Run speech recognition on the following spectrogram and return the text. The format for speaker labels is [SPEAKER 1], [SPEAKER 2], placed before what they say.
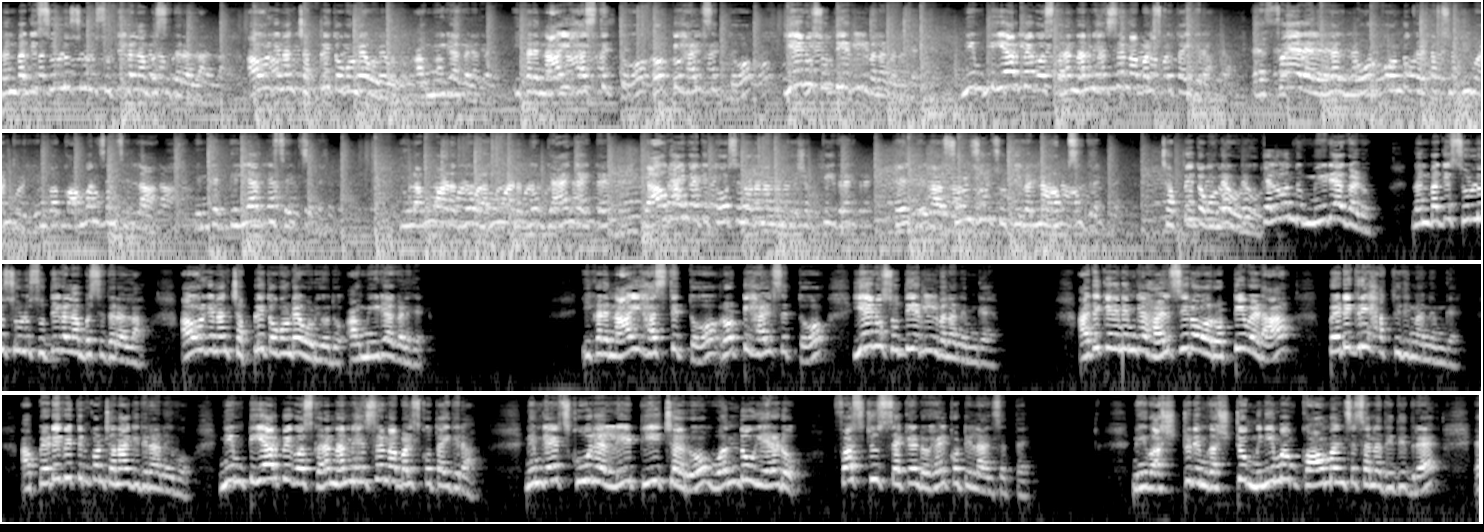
[SPEAKER 1] ನನ್ನ ಬಗ್ಗೆ ಸುಳ್ಳು ಸುಳ್ಳು ಸುದ್ದಿಗಳನ್ನ ಬಸ್ಸಿದಾರಲ್ಲ, ಅವ್ರಿಗೆ ನಾನು ಚಪ್ಪಲಿ ತಗೊಂಡೇ ಹೋಗೋದು ಆ ಮೀಡಿಯಾಗಳಿಗೆ. ಈ ಕಡೆ ನಾಯಿ ಹಸ್ತಿತ್ತು, ರೊಟ್ಟಿ ಹಳ್ಸಿತ್ತು, ಏನು ಸುದ್ದಿ ಇರ್ಲಿಲ್ವಲ್ಲ ನನಗೆ. ನಿಮ್ ಟಿ ಆರ್ ಪಿಗೋಸ್ಕರ ನನ್ನ ಹೆಸರನ್ನ ಬಳಸ್ಕೊತಾ ಇದ್ದೀರಾ? ಎಫ್ ಐ ಆರ್ ಎಲ್ಲ ನೋಡ್ಕೊಂಡು ಕರೆಕ್ಟಾಗಿ ಸುದ್ದಿ ಮಾಡ್ತೀವಿ ನಿಮ್ಗೆ ಕಾಮನ್ ಸೆನ್ಸ್ ಇಲ್ಲ. ನಿಮ್ಗೆ ಟಿ ಆರ್ ಪಿ ಸೆನ್ಸ್ ಇದೆ. ಇವ್ಳು ಲಂಗ್ ಮಾಡಿದ್ಲು ಲಂಗ್ ಮಾಡಿದ್ಲು ಗ್ಯಾಂಗ್ ಐತೆ. ಯಾವ ಗ್ಯಾಂಗ್ ಐತೆ ತೋರಿಸಿ ನೋಡೋಣ ನಮ್ಗೆ ಶಕ್ತಿ ಇದ್ರೆ. ಹೇಳ್ತೀರಾ? ಸುಳ್ಳು ಸುಳ್ಳು ಸುದ್ದಿಗಳನ್ನ ಹಾಕ್ಸಿದ್ರೆ ಚಪ್ಪಲಿ ತಗೊಂಡೆ ಕೆಲವೊಂದು ಮೀಡಿಯಾಗಳು ನನ್ನ ಬಗ್ಗೆ ಸುಳ್ಳು ಸುಳ್ಳು ಸುದ್ದಿಗಳನ್ನ ಹಬ್ಬಿಸಿದಾರಲ್ಲ ಅವ್ರಿಗೆ ನಾನು ಚಪ್ಪಲಿ ತಗೊಂಡೇ ಹೊಡೆಯೋದು ಆ ಮೀಡಿಯಾಗಳಿಗೆ. ಈ ಕಡೆ ನಾಯಿ ಹಸ್ತಿತ್ತು, ರೊಟ್ಟಿ ಹಳಸಿತ್ತು, ಏನು ಸುದ್ದಿ ಇರಲಿಲ್ವಲ್ಲ ನಿಮಗೆ? ಅದಕ್ಕೆ ನಿಮಗೆ ಹಳಸಿರೋ ರೊಟ್ಟಿ ಬೇಡ, ಪೆಡಿಗ್ರಿ ಹಾಕ್ತಿದ್ದೀನಿ ನಾನು ನಿಮಗೆ. ಆ ಪೆಡಿಗ್ರಿ ತಿನ್ಕೊಂಡು ಚೆನ್ನಾಗಿದ್ದೀರಾ ನೀವು? ನಿಮ್ಮ ಟಿ ಆರ್ ಪಿಗೋಸ್ಕರ ನನ್ನ ಹೆಸರನ್ನ ಬಳಸ್ಕೊತಾ ಇದ್ದೀರಾ? ನಿಮಗೆ ಸ್ಕೂಲಲ್ಲಿ ಟೀಚರು ಒಂದು, ಎರಡು, ಫಸ್ಟ್, ಸೆಕೆಂಡು ಹೇಳ್ಕೊಟ್ಟಿಲ್ಲ ಅನ್ಸುತ್ತೆ. ನೀವು ಅಷ್ಟು ನಿಮ್ಗೆ ಅಷ್ಟು ಮಿನಿಮಮ್ ಕಾಮನ್ ಸೆನ್ಸ್ ಅನ್ನೋದು ಇದ್ದಿದ್ರೆ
